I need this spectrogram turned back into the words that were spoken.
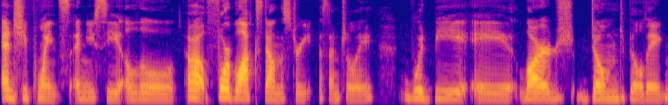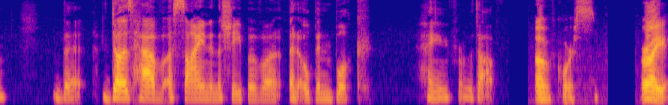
And she points, and you see a little about four blocks down the street, essentially, would be a large domed building that does have a sign in the shape of a, an open book hanging from the top. Of course. Right.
